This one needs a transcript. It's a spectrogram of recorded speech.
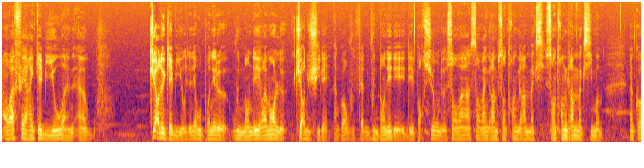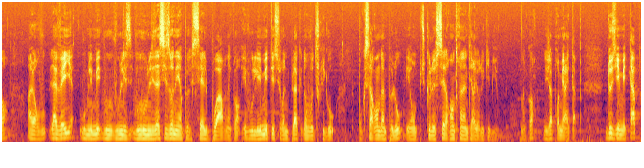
on va faire un cabillaud, un, un cœur de cabillaud. C'est-à-dire vous prenez le, vous demandez vraiment le cœur du filet, d'accord? Vous faites, vous demandez des, des portions de 120, 120 grammes, 130 grammes, maxi, 130 grammes maximum, d'accord? Alors la veille, vous me les, assaisonnez un peu, sel, poivre, d'accord, et vous les mettez sur une plaque dans votre frigo pour que ça rende un peu l'eau et puisque le sel rentre à l'intérieur du cabillaud, d'accord. Déjà première étape. Deuxième étape,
